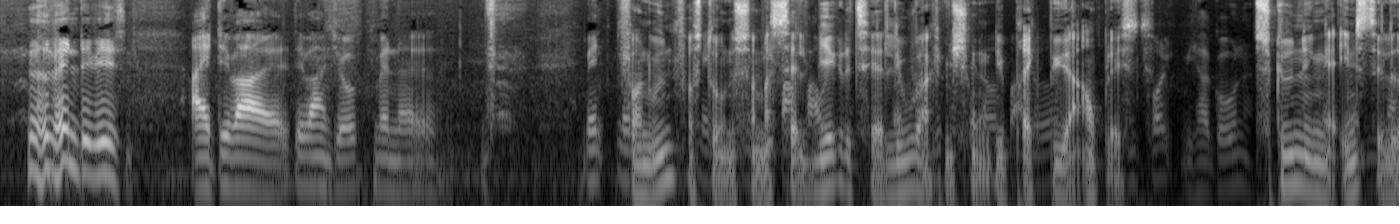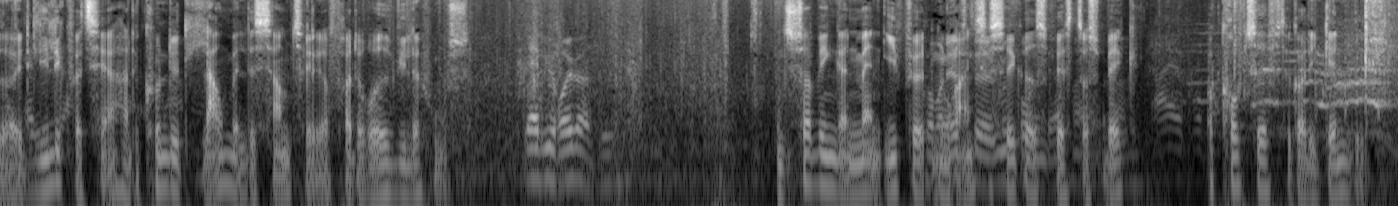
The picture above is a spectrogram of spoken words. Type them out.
nødvendigvis. Ej, det var, øh, det var en joke, men... Øh, men, For en udenforstående som mig selv virker det til, at livvagtmissionen i Brikby er afblæst. Skydningen er indstillet, og i et lille kvarter har det kun lidt lavmældte samtaler fra det røde villahus. Ja, vi rykker. Men så vinker en mand iført en orange sikkerhedsvest os væk, og kort tid efter går det igen ud.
